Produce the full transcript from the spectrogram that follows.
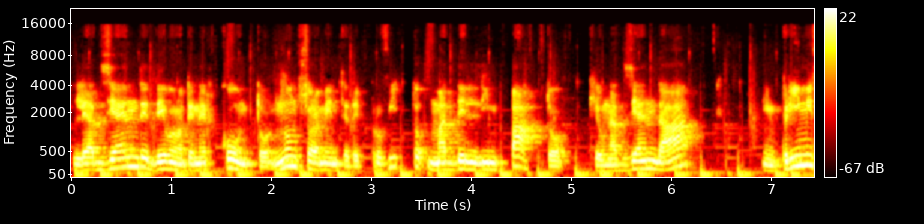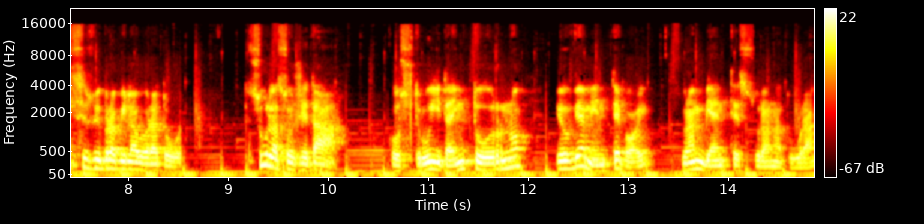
le aziende devono tener conto non solamente del profitto, ma dell'impatto che un'azienda ha in primis sui propri lavoratori, sulla società costruita intorno e ovviamente poi sull'ambiente e sulla natura.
